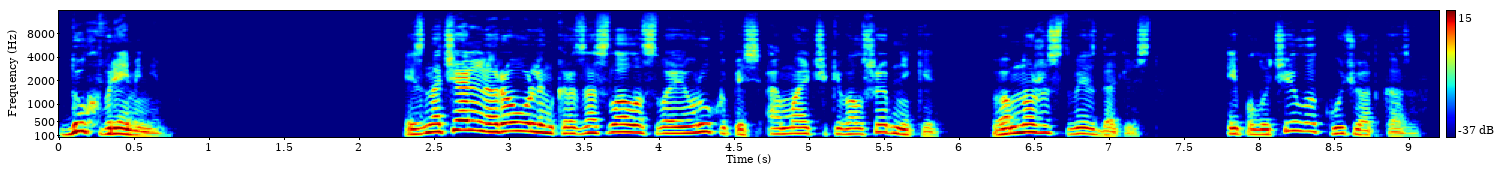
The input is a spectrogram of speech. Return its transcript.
Дух времени. Изначально Роулинг разослала свою рукопись о мальчике-волшебнике во множество издательств и получила кучу отказов.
